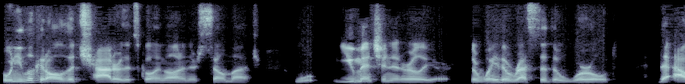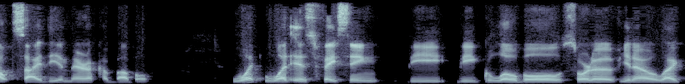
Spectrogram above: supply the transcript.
But when you look at all the chatter that's going on and there's so much, you mentioned it earlier, the way the rest of the world, the outside the America bubble, what what is facing the the global sort of, you know, like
